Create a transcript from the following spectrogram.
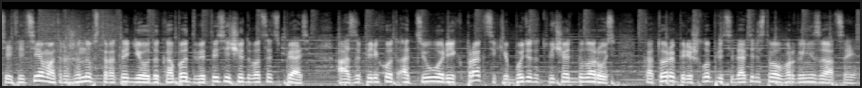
все эти темы отражены в стратегии ОДКБ 2025, а за переход от теории к практике будет отвечать Беларусь, которая перешло председательство в организации.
